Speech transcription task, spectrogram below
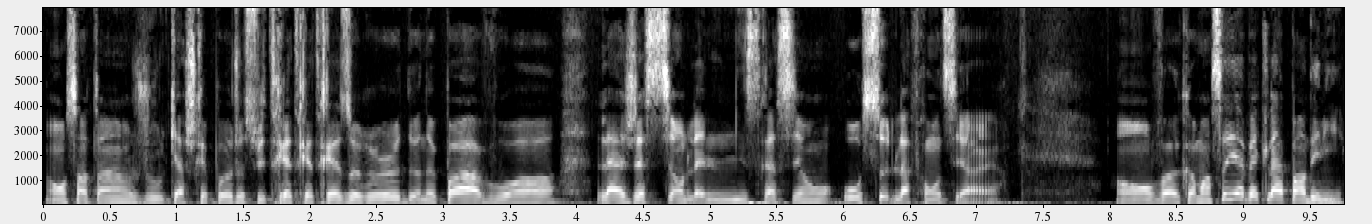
on s'entend, je vous le cacherai pas, je suis très très très heureux de ne pas avoir la gestion de l'administration au sud de la frontière. On va commencer avec la pandémie.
